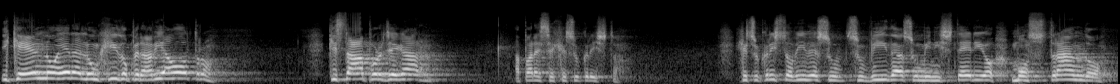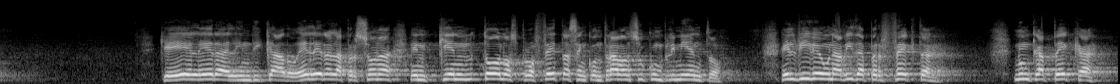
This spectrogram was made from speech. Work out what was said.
Y que Él no era el ungido, pero había otro que estaba por llegar. Aparece Jesucristo. Jesucristo vive su, su vida, su ministerio, mostrando que Él era el indicado, Él era la persona en quien todos los profetas encontraban su cumplimiento. Él vive una vida perfecta, nunca peca.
